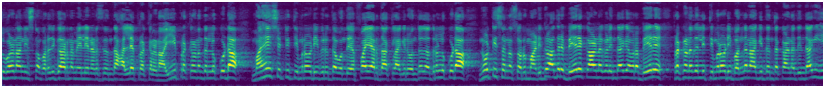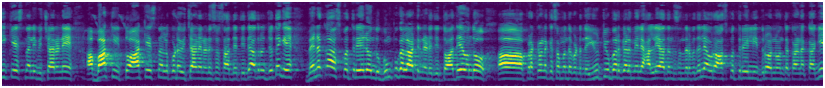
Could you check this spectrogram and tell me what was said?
ಸುವರ್ಣ ನ್ಯೂಸ್ನ ವರದಿಗಾರನ ಮೇಲೆ ನಡೆಸಿದಂತಹ ಹಲ್ಲೆ ಪ್ರಕರಣ. ಈ ಪ್ರಕರಣದಲ್ಲೂ ಕೂಡ ಮಹೇಶ್ ಶೆಟ್ಟಿ ತಿಮರೋಡಿ ವಿರುದ್ಧ ಒಂದು ಎಫ್ಐಆರ್ ದಾಖಲಾಗಿರುವಂತದ್ದು. ಅದರಲ್ಲೂ ಕೂಡ ನೋಟಿಸ್ ಅನ್ನು ಸರ್ವ್ ಮಾಡಿದ್ರು. ಆದರೆ ಬೇರೆ ಕಾರಣಗಳಿಂದಾಗಿ ಅವರ ಬೇರೆ ಪ್ರಕರಣದಲ್ಲಿ ತಿಮರೋಡಿ ಬಂಧನ ಆಗಿದ್ದಂತ ಕಾರಣದಿಂದಾಗಿ ಈ ಕೇಸ್ನಲ್ಲಿ ವಿಚಾರಣೆ ಬಾಕಿ ಇತ್ತು. ಆ ಕೇಸ್ನಲ್ಲೂ ಕೂಡ ವಿಚಾರಣೆ ನಡೆಸುವ ಸಾಧ್ಯತೆ ಇದೆ. ಅದರ ಜೊತೆಗೆ ಬೆನಕ ಆಸ್ಪತ್ರೆಯಲ್ಲಿ ಒಂದು ಗುಂಪು ಗಲಾಟೆ ನಡೆದಿತ್ತು. ಅದೇ ಒಂದು ಪ್ರಕರಣಕ್ಕೆ ಸಂಬಂಧಪಟ್ಟಂತೆ ಯೂಟ್ಯೂಬರ್ಗಳ ಮೇಲೆ ಹಲ್ಲೆ ಆದಂತ ಸಂದರ್ಭದಲ್ಲಿ ಅವರು ಆಸ್ಪತ್ರೆಯಲ್ಲಿ ಇದ್ರು ಅನ್ನುವಂತ ಕಾರಣಕ್ಕಾಗಿ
